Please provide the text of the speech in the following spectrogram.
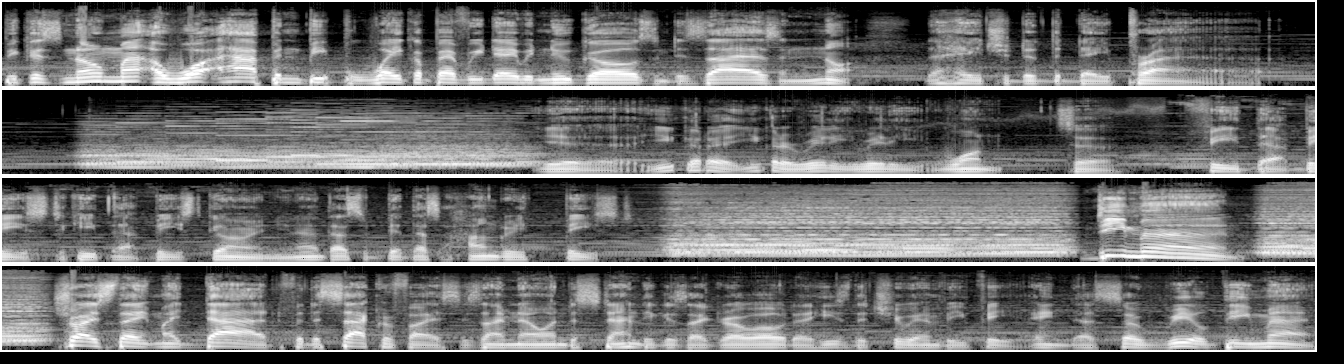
because no matter what happened, people wake up every day with new goals and desires and not the hatred of the day prior. Yeah, you gotta you gotta really, really want to feed that beast to keep that beast going, you know? That's a bit that's a hungry beast. Demon! Tri-State, my dad, for the sacrifices I'm now understanding as I grow older. He's the true MVP. Ain't that so real, D-Man?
